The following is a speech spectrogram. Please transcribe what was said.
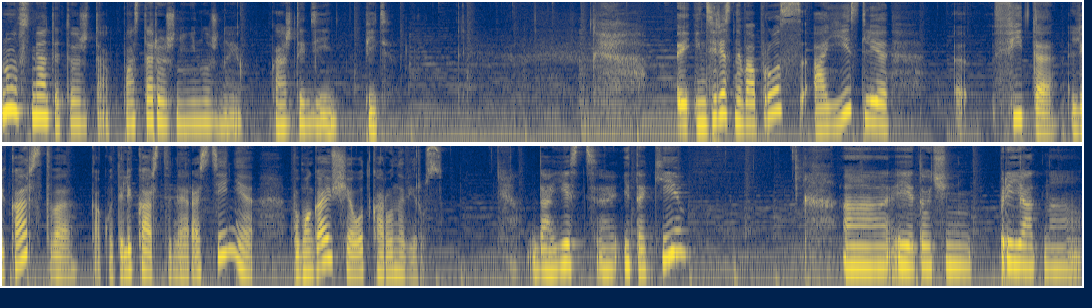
Ну, с мятой тоже так, поосторожнее, не нужно ее каждый день пить. Э, интересный вопрос, а есть ли фитолекарство, какое-то лекарственное растение, помогающее от коронавируса. Да, есть э, и такие. А, и это очень приятно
